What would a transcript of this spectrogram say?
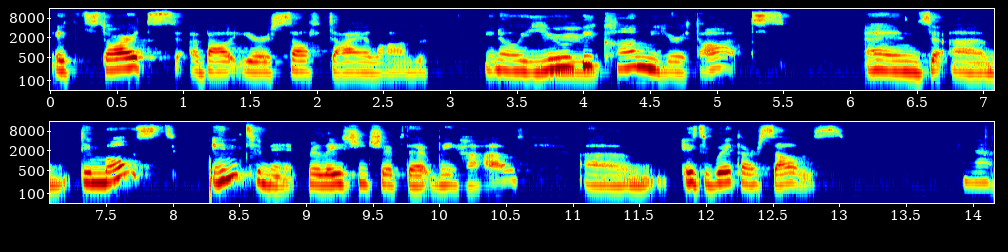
It starts about your self dialogue. You know, you mm. become your thoughts. And um, the most intimate relationship that we have um, is with ourselves. Yeah.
